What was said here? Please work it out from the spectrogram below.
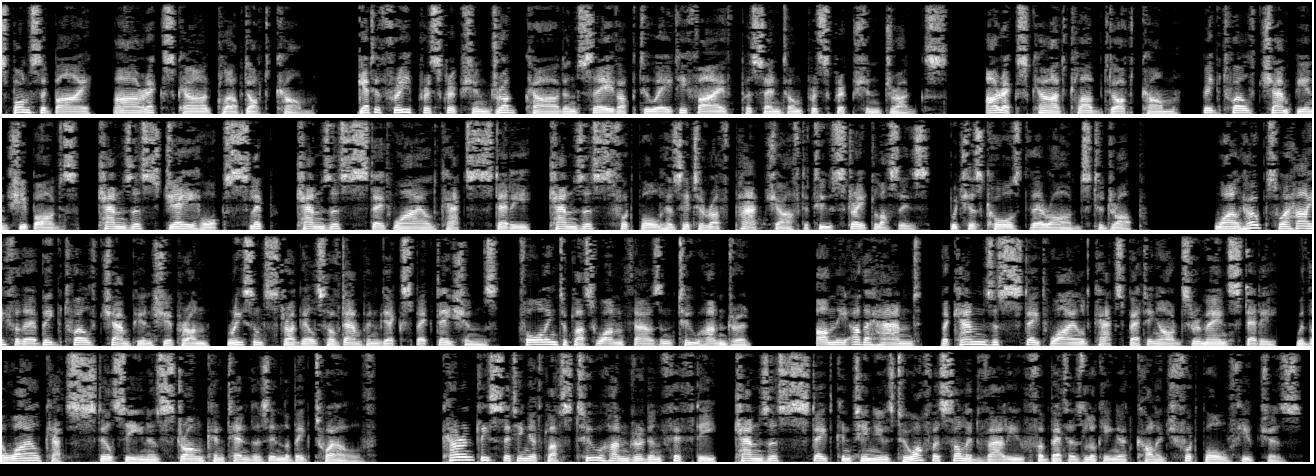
Sponsored by RxCardClub.com. Get a free prescription drug card and save up to 85% on prescription drugs. RxCardClub.com, Big 12 Championship odds, Kansas Jayhawks slip, Kansas State Wildcats steady, Kansas football has hit a rough patch after two straight losses, which has caused their odds to drop. While hopes were high for their Big 12 championship run, recent struggles have dampened expectations, falling to plus 1,200. On the other hand, the Kansas State Wildcats betting odds remain steady, with the Wildcats still seen as strong contenders in the Big 12. Currently sitting at plus 250, Kansas State continues to offer solid value for bettors looking at college football futures.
